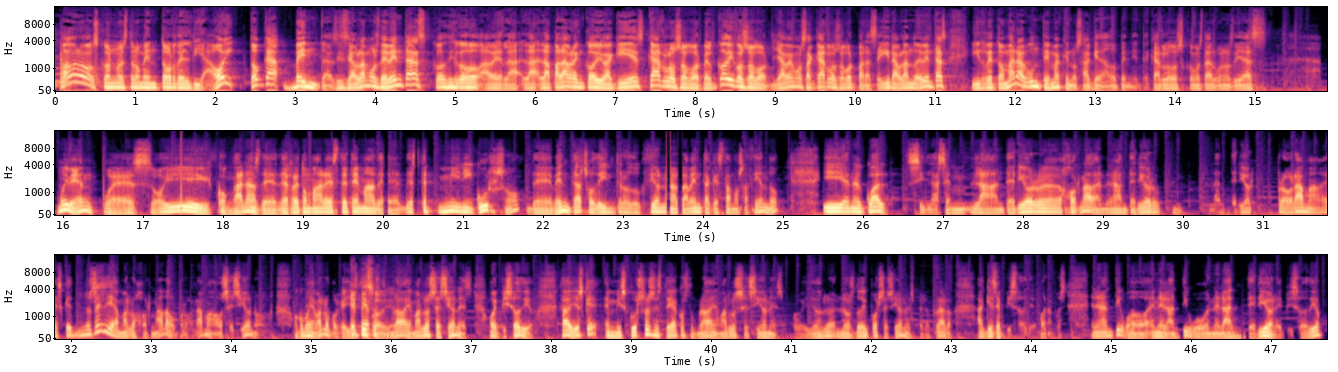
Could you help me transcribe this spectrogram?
Vámonos con nuestro mentor del día. Hoy toca ventas. Y si hablamos de ventas, código, a ver, la, la, la palabra en código aquí es Carlos Ogorp, el código Sogorp. Ya vemos a Carlos Ogorp para seguir hablando de ventas y retomar algún tema que nos ha quedado pendiente. Carlos, ¿cómo estás? Buenos días. Muy bien, pues hoy con ganas de, de retomar este tema de, este mini curso de ventas o de introducción a la venta que estamos haciendo y en el cual, si la, la anterior jornada, en el anterior, la anterior programa, es que no sé si llamarlo jornada o programa o sesión o, o cómo llamarlo, porque yo episodio. estoy acostumbrado a llamarlo sesiones o episodio. Claro, yo es que en mis cursos estoy acostumbrado a llamarlos sesiones, porque yo los doy por sesiones, pero claro, aquí es episodio. Bueno, pues en el antiguo, en el antiguo, en el anterior episodio,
